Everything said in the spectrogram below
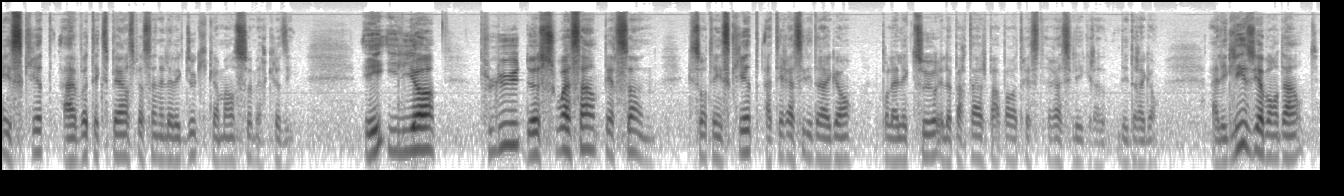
inscrites à votre expérience personnelle avec Dieu qui commence ce mercredi. Et il y a plus de 60 personnes qui sont inscrites à Terrasser les Dragons pour la lecture et le partage par rapport à Terrasser les Dragons. À l'Église vie abondante,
